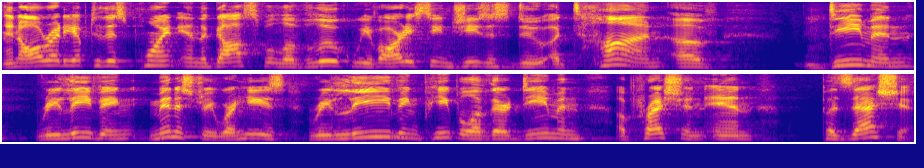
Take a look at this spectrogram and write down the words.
And already up to this point in the Gospel of Luke, we've already seen Jesus do a ton of demon relieving ministry where he's relieving people of their demon oppression and possession.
